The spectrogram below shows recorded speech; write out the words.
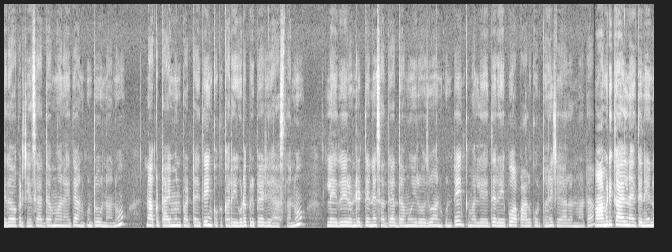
ఏదో ఒకటి చేసేద్దాము అని అయితే అనుకుంటూ ఉన్నాను. నాకు టైంని పట్టు అయితే ఇంకొక కర్రీ కూడా ప్రిపేర్ చేసేస్తాను. లేదు ఈ రెండింటితోనే సర్దేద్దాము ఈరోజు అనుకుంటే ఇంక మళ్ళీ అయితే రేపు ఆ పాలకూరతోనే చేయాలన్నమాట. మామిడికాయలను అయితే నేను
